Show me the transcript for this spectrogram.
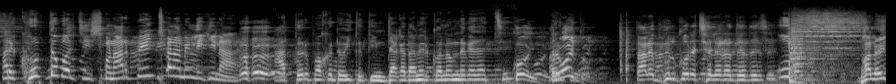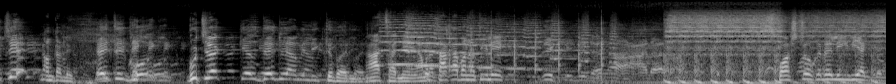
আরে খুব তো বলছি সোনার পেন ছাড়া আমি লিখি না। আর তোর পকেটে ওই তো তিন টাকা দামের কলম দেখা যাচ্ছে। কই? আরে ওই তো। তাহলে ভুল করে ছেলেরা দিয়ে দিয়েছে ভালো হয়েছে? নামটা লেখ। এই তুই লেখ কেউ দেখলে আমি লিখতে পারি। আচ্ছা নে আমরা টাকা বানা তুই লেখ স্পষ্ট করে লিখবি একদম।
